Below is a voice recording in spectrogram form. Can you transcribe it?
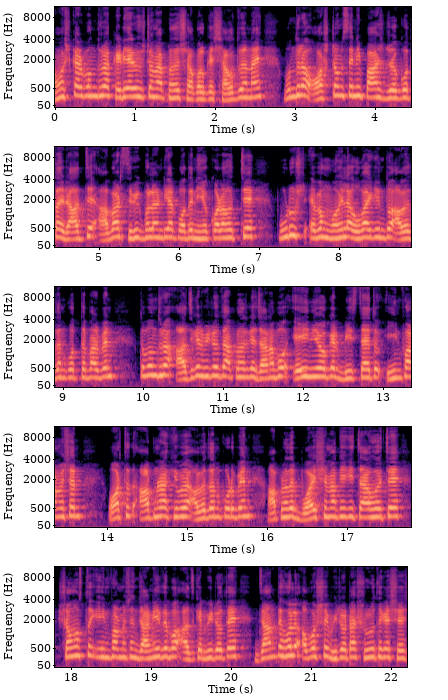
নমস্কার বন্ধুরা কেরিয়ার উইস্টমে আপনাদের সকলকে স্বাগত জানাই। বন্ধুরা, অষ্টম শ্রেণি পাস যোগ্যতায় রাজ্যে আবার সিভিক ভলান্টিয়ার পদে নিয়োগ করা হচ্ছে। পুরুষ এবং মহিলা উভয় কিন্তু আবেদন করতে পারবেন। তো বন্ধুরা, আজকের ভিডিওতে আপনাদেরকে জানাব এই নিয়োগের বিস্তারিত ইনফরমেশন অর্থাৎ আপনারা কীভাবে আবেদন করবেন, আপনাদের বয়স সীমাকে কী চাওয়া হয়েছে, সমস্ত ইনফরমেশন জানিয়ে দেবো আজকের ভিডিওতে। জানতে হলে অবশ্যই ভিডিওটা শুরু থেকে শেষ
